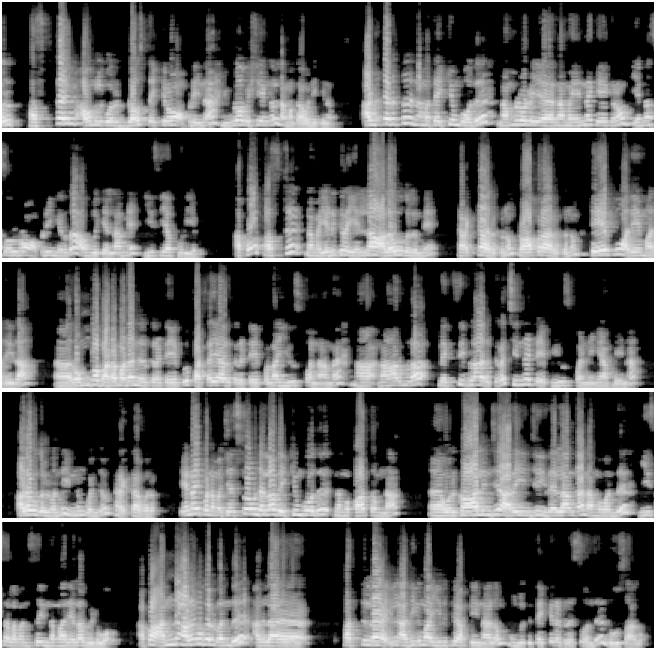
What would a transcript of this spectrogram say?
ஒரு ஃபர்ஸ்ட் டைம் அவங்களுக்கு ஒரு பிளவுஸ் தைக்கிறோம் அப்படின்னா இவ்வளோ விஷயங்கள் நம்ம கவனிக்கணும். அடுத்தடுத்து நம்ம தைக்கும் போது நம்மளுடைய நம்ம என்ன கேட்குறோம் என்ன சொல்றோம் அப்படிங்கிறது அவங்களுக்கு எல்லாமே ஈஸியா புரியும். அப்போ ஃபர்ஸ்ட் நம்ம எடுக்கிற எல்லா அளவுகளுமே கரெக்டா இருக்கணும் ப்ராப்பரா இருக்கணும். டேப்பும் அதே மாதிரி தான் ரொம்ப மடமடன்னு இருக்கிற டேப்பு பட்டையா இருக்கிற டேப் எல்லாம் யூஸ் பண்ணாம நார்மலா ஃபிளெக்சிபிளா இருக்கிற சின்ன டேப் யூஸ் பண்ணீங்க அப்படின்னா அளவுகள் வந்து இன்னும் கொஞ்சம் கரெக்டா வரும். ஏன்னா இப்ப நம்ம செஸ்ட் ரவுண்ட் எல்லாம் வைக்கும் போது நம்ம பார்த்தோம்னா ஒரு கால் இன்ச்சு அரை இன்ச்சு இதெல்லாம் தான் நம்ம வந்து ஈஸ் அலவன்ஸ் இந்த மாதிரி எல்லாம் விடுவோம். அப்ப அந்த அளவுகள் வந்து அதுல பத்துல இல்ல அதிகமா இருக்கு அப்படின்னாலும் உங்களுக்கு தைக்கிற ட்ரெஸ் வந்து லூஸ் ஆகும்.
